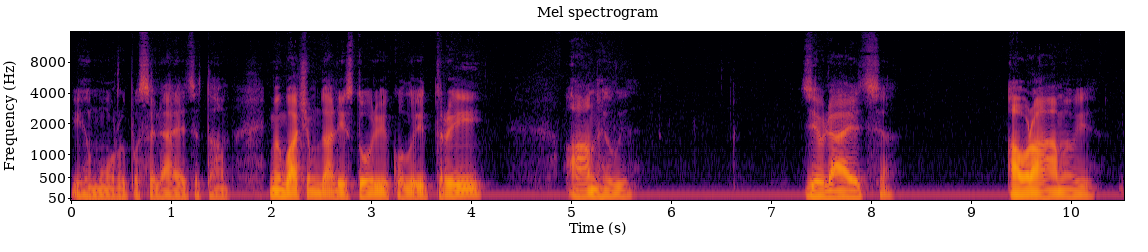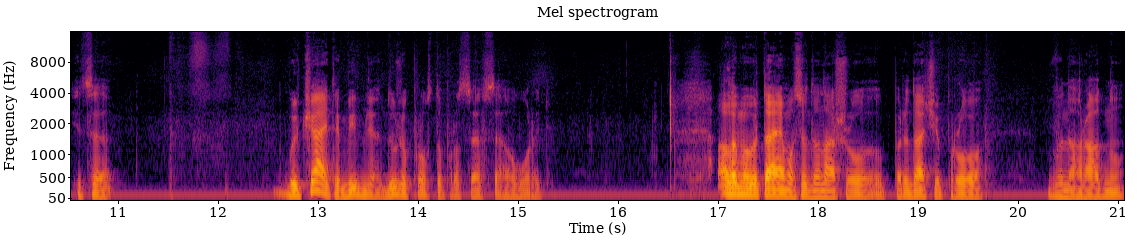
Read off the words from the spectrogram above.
і Гомору поселяється там. Ми бачимо далі історію, коли три ангели з'являються Авраамові. І це вивчайте Біблія, дуже просто про це все говорить. Але ми вертаємося до нашої передачі про виноградну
